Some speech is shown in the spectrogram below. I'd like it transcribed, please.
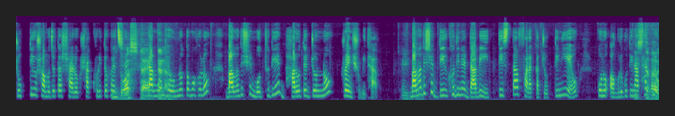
চুক্তি ও সমঝোতার স্মারক স্বাক্ষরিত হয়েছে তার মধ্যে অন্যতম হলো বাংলাদেশের মধ্য দিয়ে ভারতের জন্য ট্রেন সুবিধা। বাংলাদেশের দীর্ঘদিনের দাবি তিস্তা ফারাক্কা চুক্তি নিয়েও কোনো অগ্রগতি না থাকলেও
